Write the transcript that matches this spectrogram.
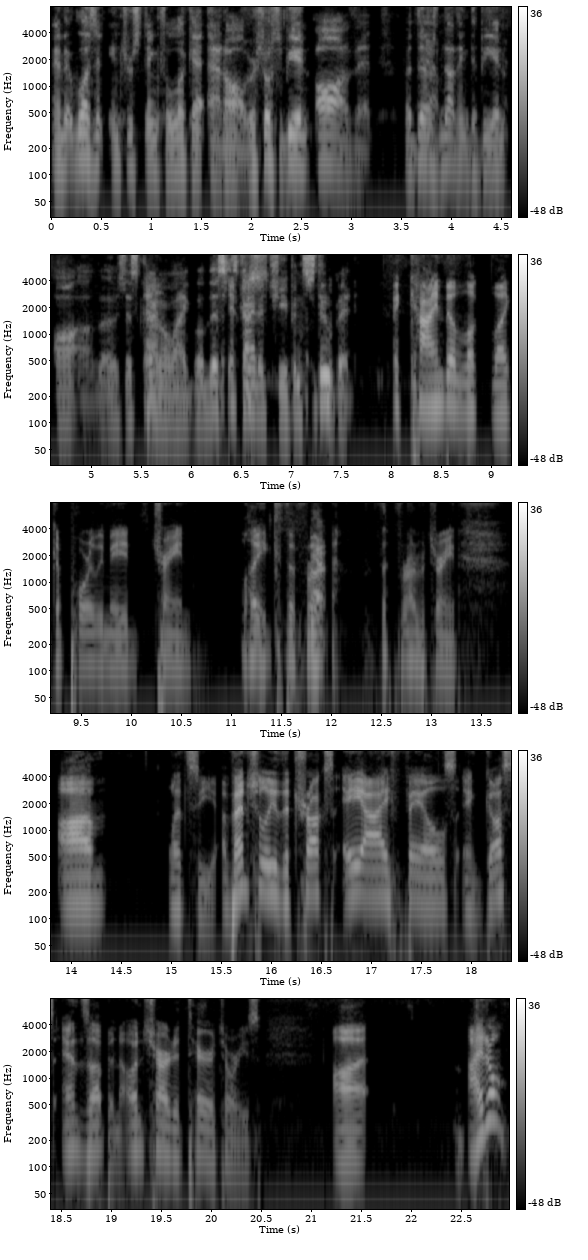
and it wasn't interesting to look at at all. We are supposed to be in awe of it, but there was Yeah. nothing to be in awe of. It was just kind of like, well, this is kind of cheap and stupid. It kind of looked like a poorly made train, like the front, the front of a train. Um, let's see. Eventually, the truck's AI fails, and Gus ends up in uncharted territories. Uh, I don't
